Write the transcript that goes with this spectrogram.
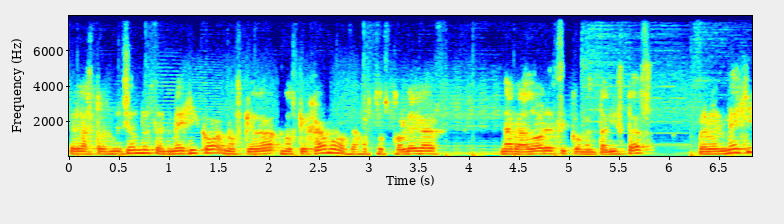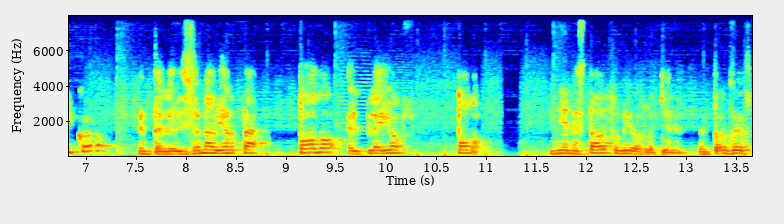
de las transmisiones en México, nos, queda, nos quejamos de nuestros colegas narradores y comentaristas, pero en México, en televisión abierta, todo el playoff, todo. Y en Estados Unidos lo tienen. Entonces,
